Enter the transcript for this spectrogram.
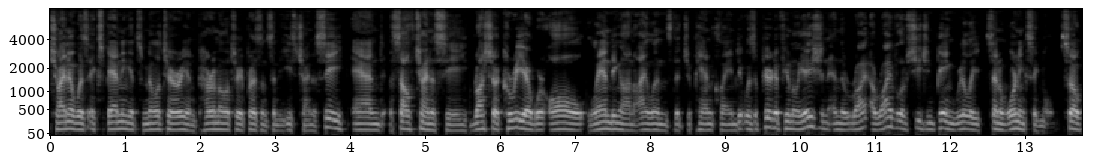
China was expanding its military and paramilitary presence in the East China Sea and the South China Sea. Russia, Korea were all landing on islands that Japan claimed. It was a period of humiliation, and the ri- arrival of Xi Jinping really sent a warning signal. So,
